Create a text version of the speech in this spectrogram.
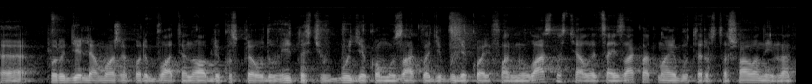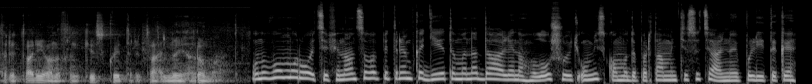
е, породілля може перебувати на обліку з приводу вагітності в будь-якому закладі будь-якої форми власності, але цей заклад має бути розташований на території Івано-Франківської територіальної громади. У новому році фінансова підтримка діятиме надалі, наголошують у міському департаменті соціальної політики.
